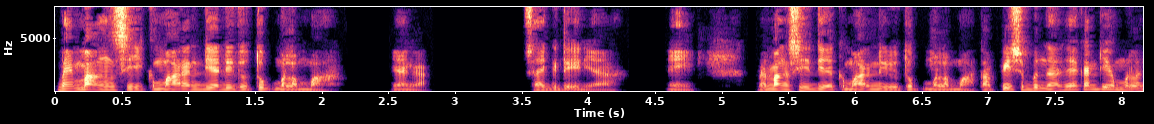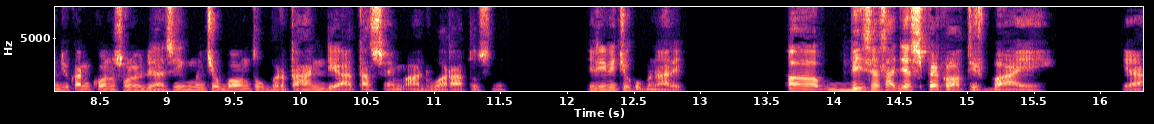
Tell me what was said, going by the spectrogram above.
Memang sih kemarin dia ditutup melemah, ya enggak? Saya gedein ya. Nih, memang sih dia kemarin di YouTube melemah, tapi sebenarnya kan dia melanjutkan konsolidasi mencoba untuk bertahan di atas MA 200 nih. Jadi ini cukup menarik. Uh, bisa saja spekulatif buy, ya.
